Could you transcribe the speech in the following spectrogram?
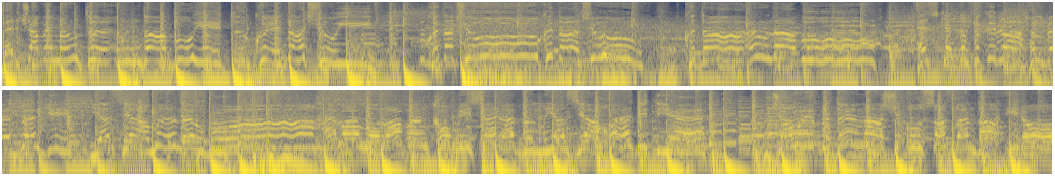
Ver qabe më në të nda buji Të këta quji Këta qu, këta qu Këta bu Esketten fıkra hülbet vergi Yaz ya mın ev bu ah, Heba loravın komiser evim Yaz ya hedi diye. Cavı bedin aşık usaz benda iro.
